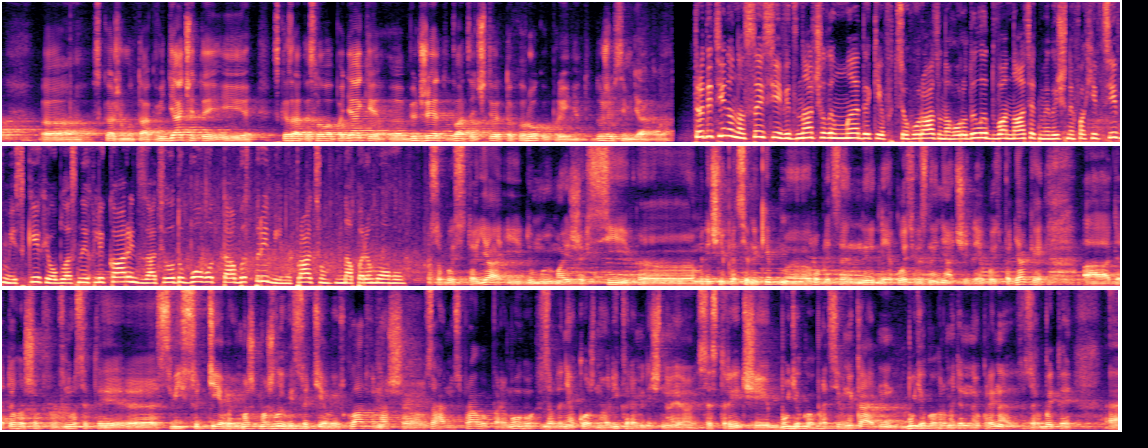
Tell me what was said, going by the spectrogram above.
скажімо так, віддячити і сказати слова подяки. Е, Бюджет 24 року прийнято. Дуже всім дякую. Традиційно на сесії відзначили медиків. Цього разу нагородили 12 медичних фахівців міських і обласних лікарень за цілодобову та безперебійну працю на перемогу. Особисто я і думаю, майже всі е, медичні працівники е, роблять це не для якогось визнання чи для якоїсь подяки, а для того, щоб вносити е, свій суттєвий, мож, можливий суттєвий вклад в нашу загальну справу, перемогу, завдання кожного лікаря, медичної сестри чи будь-якого працівника, ну, будь-якого громадянина України зробити е,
